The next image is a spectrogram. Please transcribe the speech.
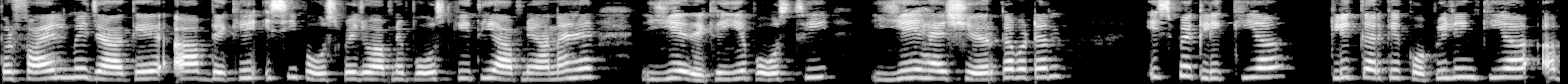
प्रोफ़ाइल में जाके आप देखें, इसी पोस्ट पे जो आपने पोस्ट की थी, आपने आना है, ये देखें, ये पोस्ट थी, ये है शेयर का बटन इस पर क्लिक किया क्लिक करके कॉपी लिंक किया। अब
